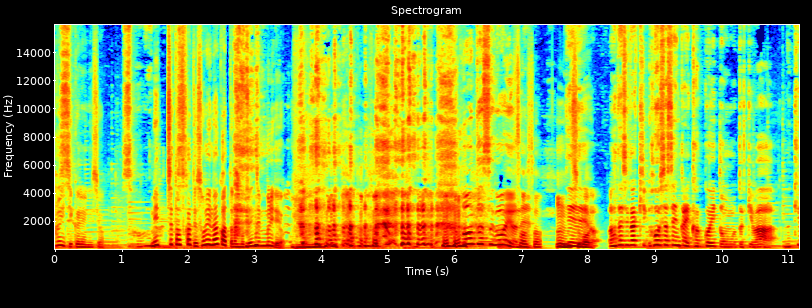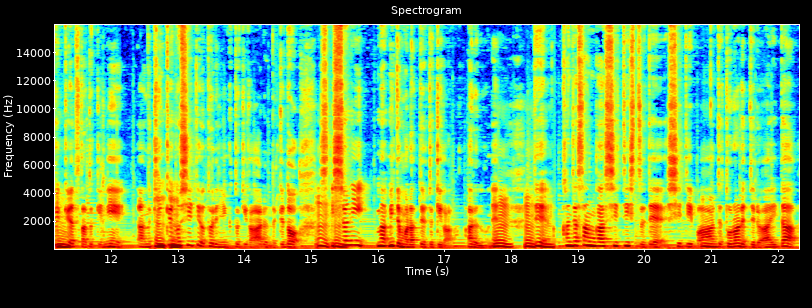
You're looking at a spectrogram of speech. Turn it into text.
書いてくれるんですよ。めっちゃ助かってそれなかったらもう全然無理だよ。本当すごいよね。そうそう。うんですごい私がき放射線科医かっこいいと思う時は救急やってた時に、あの緊急の CT を取りに行く時があるんだけど、うんうん一緒に、まあ、見てもらってる時があるのね。うんうんで、うん。患者さんが CT 室で CT バーって取られてる間、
